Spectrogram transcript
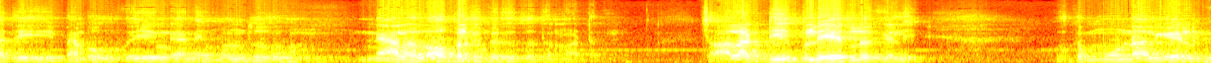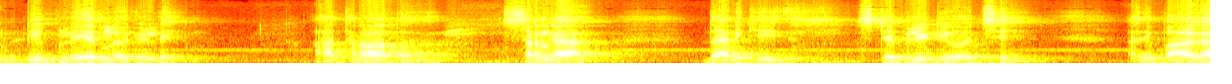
అది బెంబు వేయంగానే ముందు నేల లోపలికి పెరుగుతుంది అనమాట చాలా డీప్ లేయర్లోకి వెళ్ళి ఒక మూడు నాలుగేళ్ళు డీప్ లేయర్లోకి వెళ్ళి ఆ తర్వాత సడన్గా దానికి స్టెబిలిటీ వచ్చి అది బాగా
